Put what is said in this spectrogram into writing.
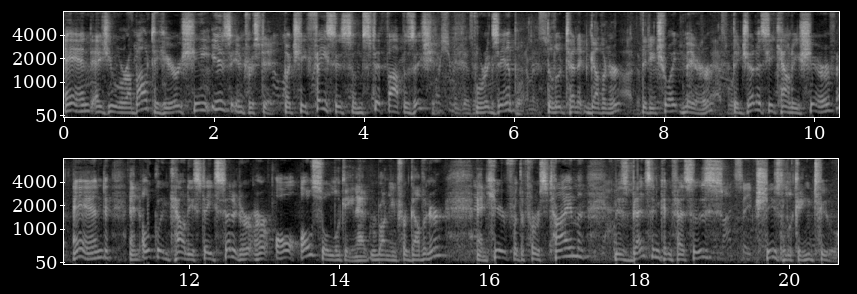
And as you were about to hear, she is interested, but she faces some stiff opposition. For example, the lieutenant governor, the Detroit mayor, the Genesee County sheriff, and an Oakland County state senator are all also looking at running for governor. And here for the first time, Ms. Benson confesses she's looking too.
